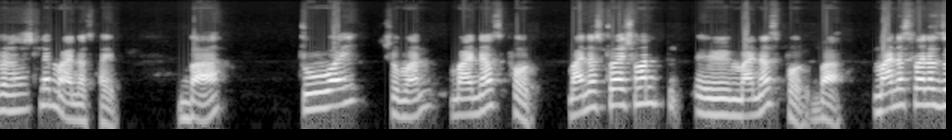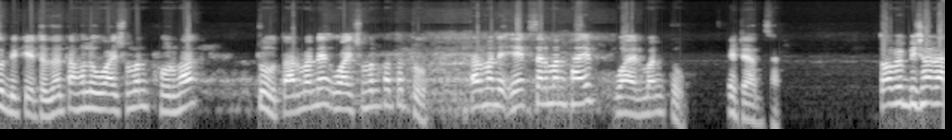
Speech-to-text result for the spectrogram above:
এবার আসলে মাইনাস ফাইভ বা টু ওয়াই সমান minus four minus two y সমান মাইনাস ফোর বা মাইনাস মাইনাস যদি কেটে যায়, তাহলে ওয়াই সমান ফোর ভাগ টু তার মানে ওয়াই সমান কত টু তার মানে এক্সের মান ফাইভ ওয়াই এর মান টু এটা অ্যান্সার তবে বিষয়টা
